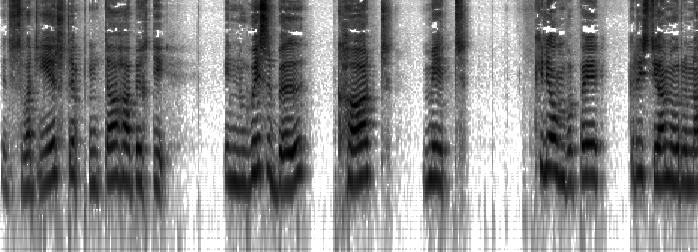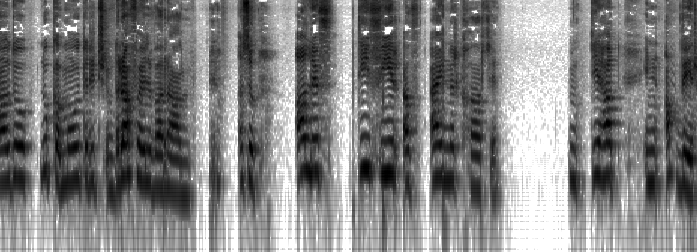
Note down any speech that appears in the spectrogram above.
Jetzt war die erste und da habe ich die Invisible Card mit Kylian Mbappé, Cristiano Ronaldo, Luka Modric und Rafael Varane. Also alle die vier auf einer Karte. Und die hat in Abwehr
